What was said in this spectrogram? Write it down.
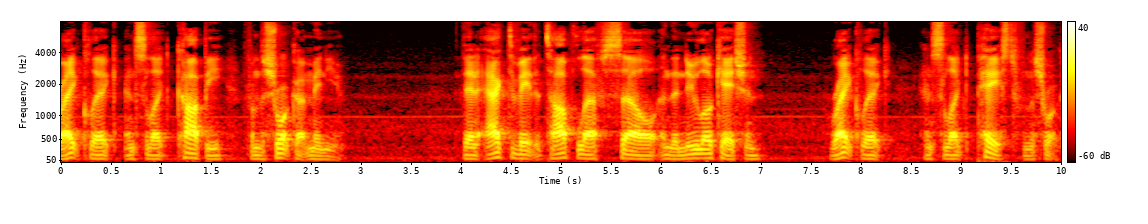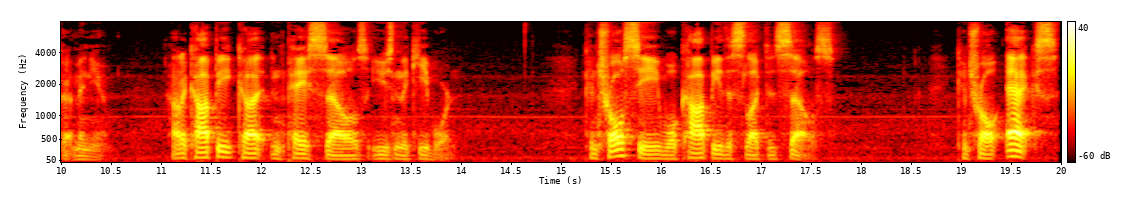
right click and select Copy from the shortcut menu. Then activate the top left cell in the new location, right click and select Paste from the shortcut menu. How to copy, cut, and paste cells using the keyboard. Control C will copy the selected cells. Control X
